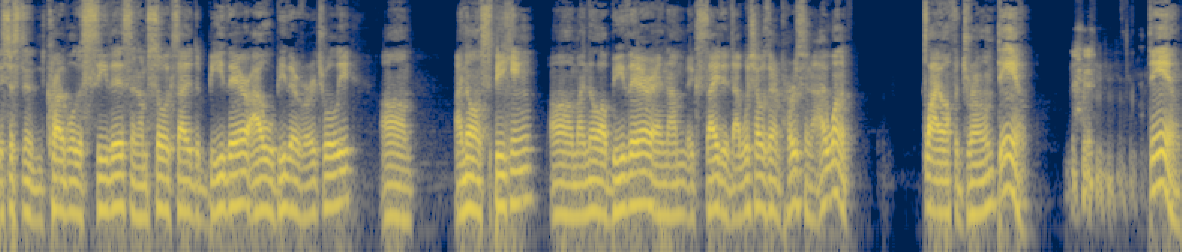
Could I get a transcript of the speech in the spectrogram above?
it's just incredible to see this. And I'm so excited to be there. I will be there virtually. Um, I know I'm speaking. Um, I know I'll be there and I'm excited. I wish I was there in person. I want to fly off a drone. Damn. Damn.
